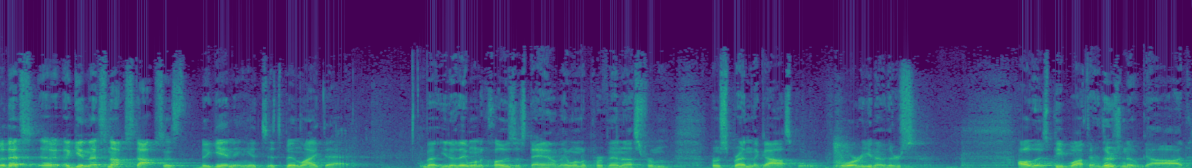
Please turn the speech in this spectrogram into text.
But that's, uh, again, that's not stopped since the beginning. It's, it's been like that. But, you know, they want to close us down. They want to prevent us from, from spreading the gospel. Or, you know, there's all those people out there, there's no God.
